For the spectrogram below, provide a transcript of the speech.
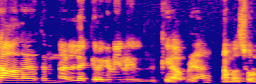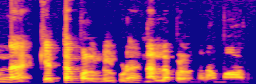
ஜாதகத்துல நல்ல கிரகணிகள் இருக்கு அப்படின்னா நம்ம சொன்ன கெட்ட பலன்கள் கூட நல்ல பலன்களா மாறும்.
